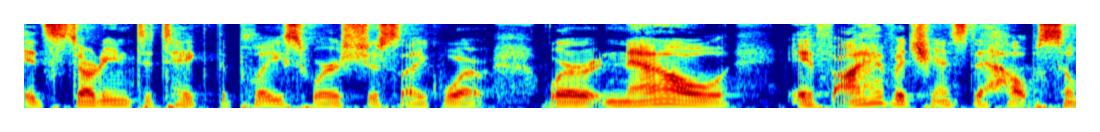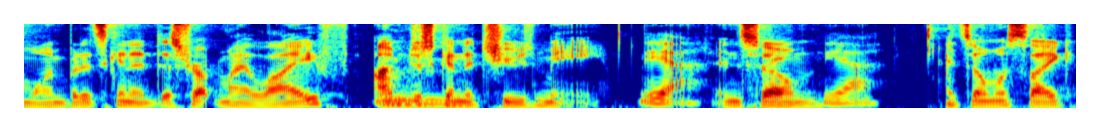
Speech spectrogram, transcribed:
it's starting to take the place where it's just like where where now if I have a chance to help someone but it's going to disrupt my life, I'm just Mhm. going to choose me. Yeah. And so Yeah. It's almost like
